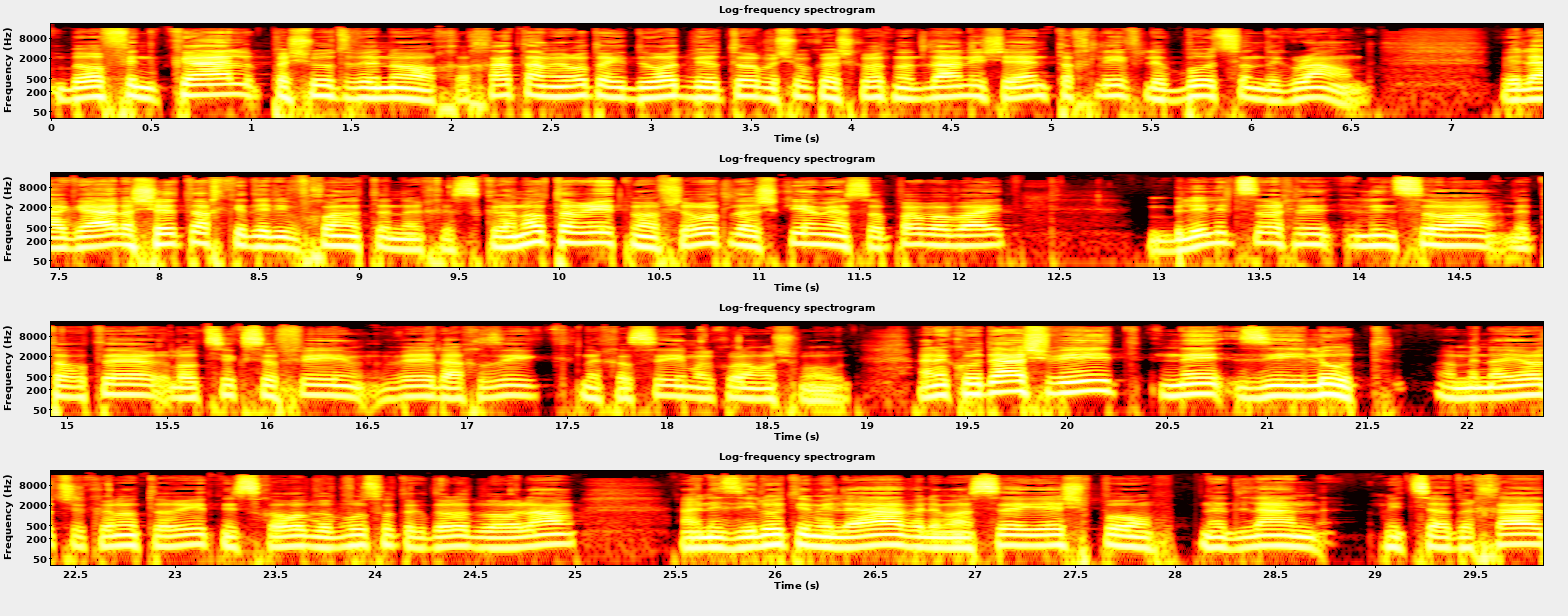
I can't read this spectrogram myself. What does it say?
באופן קל, פשוט ונוח. אחת האמירות הידועות ביותר בשוק ההשקעות נדל"ן היא שאין תחליף ל-boots on the ground ולהגעה לשטח כדי לבחון את הנכס. קרנות הריט מאפשרות להשקיע מהספה בבית בלי להצטרך לנסוע, לטרטר, להוציא כספים ולהחזיק נכסים על כל המשמעות. הנקודה השביעית, נזילות. המניות של קרנות הריט נסחרות בבורסות הגדולות בעולם הנזילות היא מלאה, ולמעשה יש פה נדל"ן מצד אחד,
